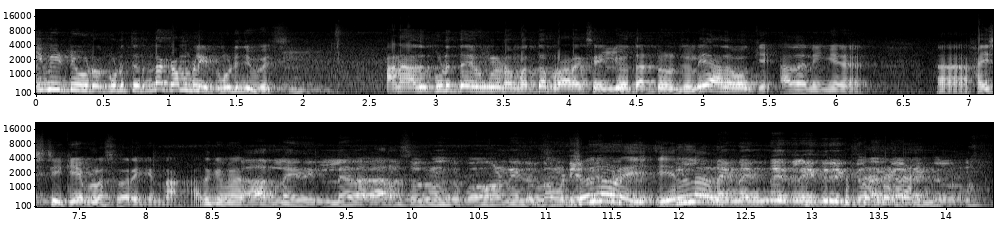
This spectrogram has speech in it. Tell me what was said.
ஐவிடி கூட கொடுத்துருந்தா கம்ப்ளீட் முடிஞ்சு போச்சு. ஆனால் அது கொடுத்த இவங்களோட மற்ற ப்ராடக்ட்ஸ் எங்கேயோ தட்டுன்னு சொல்லி அதை ஓகே அதை நீங்கள் ஹைஸ்டி கே ப்ளஸ் வரைக்கும் தான். அதுக்கு மேலே கார்ல இது இல்ல நான் வேற சொல்ல முடியாது. சொல்ல முடியாது. எல்லாம் இந்த இதுல இது இருக்கு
